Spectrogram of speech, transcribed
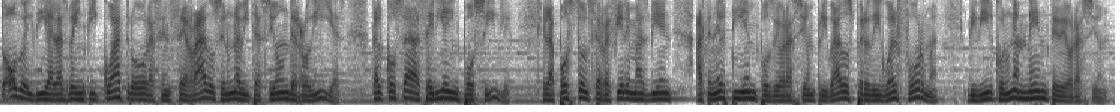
todo el día, las 24 horas, encerrados en una habitación de rodillas. Tal cosa sería imposible. El apóstol se refiere más bien a tener tiempos de oración privados, pero de igual forma vivir con una mente de oración.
